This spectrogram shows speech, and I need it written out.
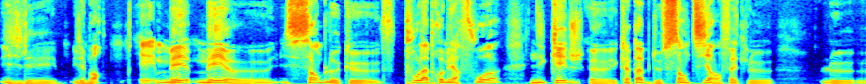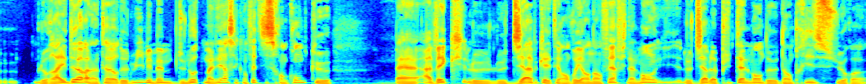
il, est, il est mort. Et, mais mais euh, il semble que pour la première fois, Nick Cage euh, est capable de sentir en fait le, le, le rider à l'intérieur de lui, mais même d'une autre manière, c'est qu'en fait, il se rend compte que bah, avec le, le diable qui a été renvoyé en enfer, finalement, le diable a plus tellement de- d'emprise sur, euh,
